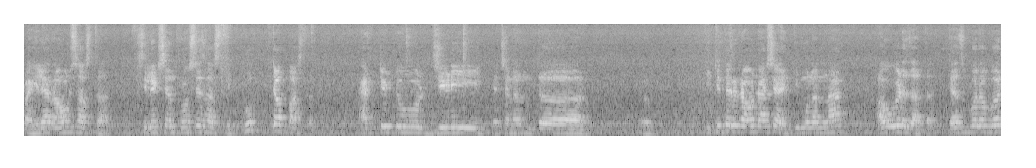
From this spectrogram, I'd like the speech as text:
पहिल्या राऊंड्स असतात सिलेक्शन प्रोसेस असते खूप टफ असतात. ॲप्टिट्यूड जी डी त्याच्यानंतर कितीतरी राऊंड असे आहेत की मुलांना अवघड जातात. त्याचबरोबर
